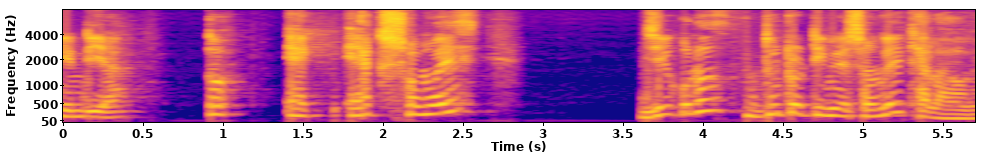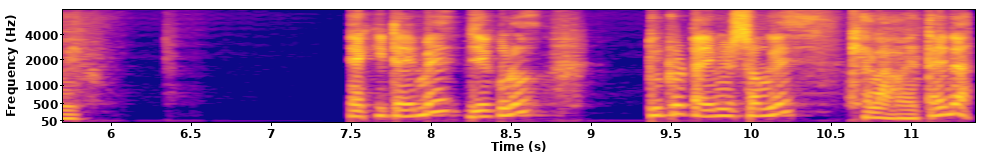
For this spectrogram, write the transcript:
ইন্ডিয়া তো এক এক সময়ে যে কোনো দুটো টিমের সঙ্গে খেলা হবে। একই টাইমে যে কোনো দুটো টাইমের সঙ্গে খেলা হয়, তাই না?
